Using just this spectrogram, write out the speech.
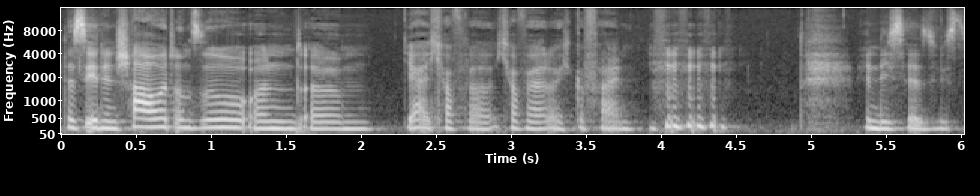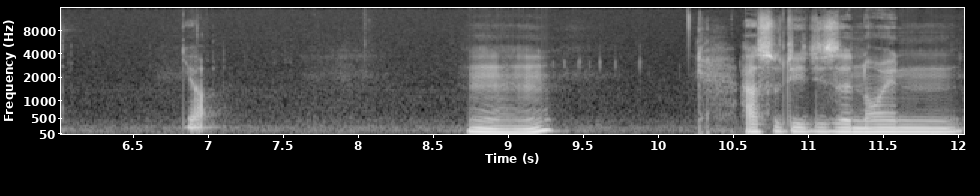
dass ihr den schaut und so. Und ähm, ja, ich hoffe, ich hoffe, er hat euch gefallen. finde ich sehr süß. Ja. Mhm. Hast du dir diese neuen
